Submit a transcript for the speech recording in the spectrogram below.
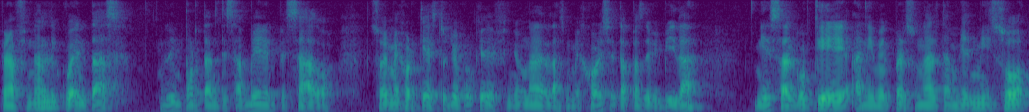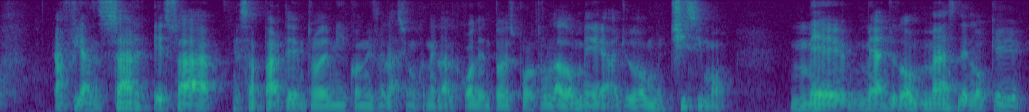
pero al final de cuentas lo importante es haber empezado. Soy mejor que esto, yo creo que definió una de las mejores etapas de mi vida y es algo que a nivel personal también me hizo afianzar esa, esa parte dentro de mí con mi relación con el alcohol. Entonces, por otro lado, me ayudó muchísimo. Me, me ayudó más de lo que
